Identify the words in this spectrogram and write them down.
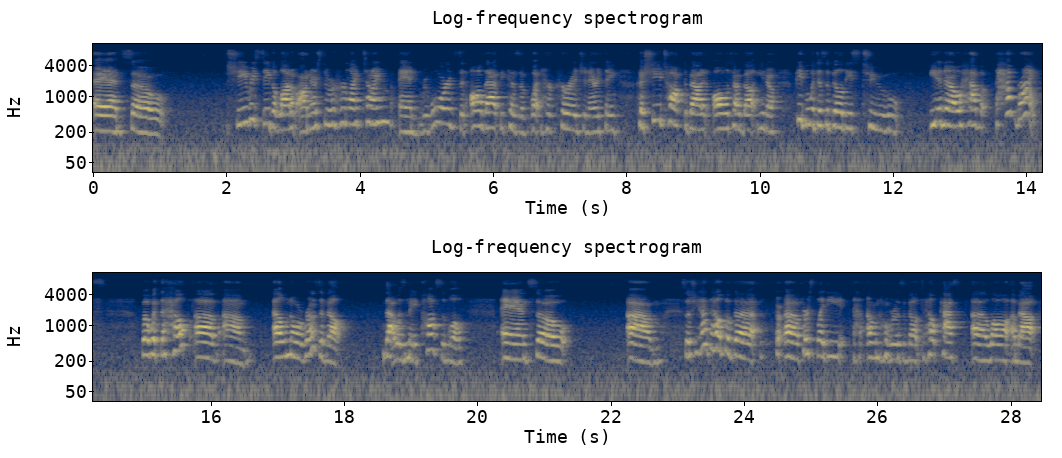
And so she received a lot of honors through her lifetime and rewards and all that because of what her courage and everything. Because she talked about it all the time about, you know, people with disabilities to, you know, have, have rights. But with the help of um, Eleanor Roosevelt, that was made possible. And so, um, so she had the help of the uh, First Lady Eleanor Roosevelt to help pass a law about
